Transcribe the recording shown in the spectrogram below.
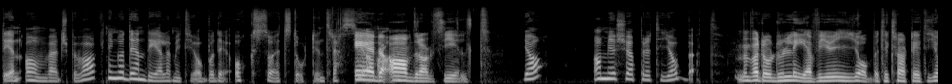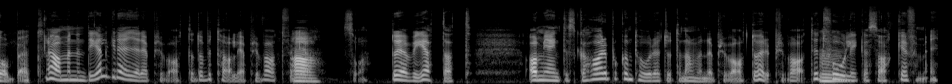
det är en omvärldsbevakning och det är en del av mitt jobb och det är också ett stort intresse Är det avdragsgillt? Ja, om jag köper det till jobbet. Men vadå, du lever ju i jobbet. Det är klart det är till jobbet. Ja, men en del grejer är privata. Då betalar jag privat för Ja. det. Så. Då jag vet att om jag inte ska ha det på kontoret utan använder det privat, då är det privat. Det är två olika saker för mig.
